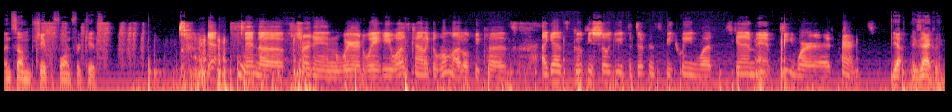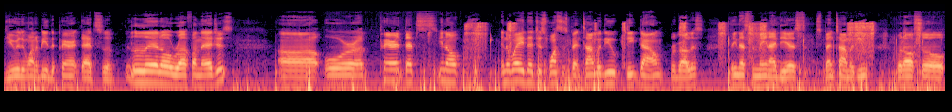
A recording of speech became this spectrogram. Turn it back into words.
in some shape or form for kids. Yeah, in a certain weird way, he was kind of like a role model because I guess Goofy showed you the difference between what Skim and Pete were as parents. Yeah, exactly. Do you either want to be the parent that's a little rough on the edges, uh, or a parent that's you know, in a way that just wants to spend time with you deep down, regardless. I think that's the main idea: is to spend time with you, but also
